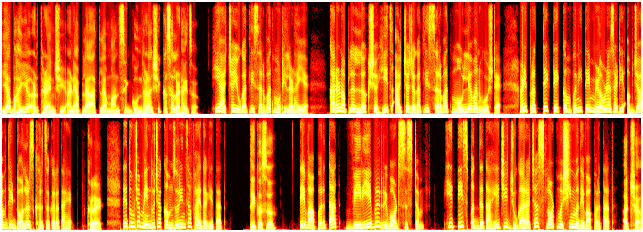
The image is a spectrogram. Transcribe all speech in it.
या बाह्य अडथळ्यांशी आणि आपल्या आतल्या मानसिक गोंधळाशी कसं लढायचं? ही आजच्या युगातली सर्वात मोठी लढाई आहे. कारण आपलं लक्ष हीच आजच्या जगातली सर्वात मौल्यवान गोष्ट आहे. आणि प्रत्येक टेक कंपनी ते मिळवण्यासाठी अब्जावधी डॉलर्स खर्च करत आहे. खरंय. ते तुमच्या मेंदूच्या कमजोरींचा फायदा घेतात. ते कसं? ते वापरतात व्हेरिएबल रिवॉर्ड सिस्टम ही तीच पद्धत आहे जी जुगाराच्या स्लॉट मशीनमध्ये वापरतात. अच्छा.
